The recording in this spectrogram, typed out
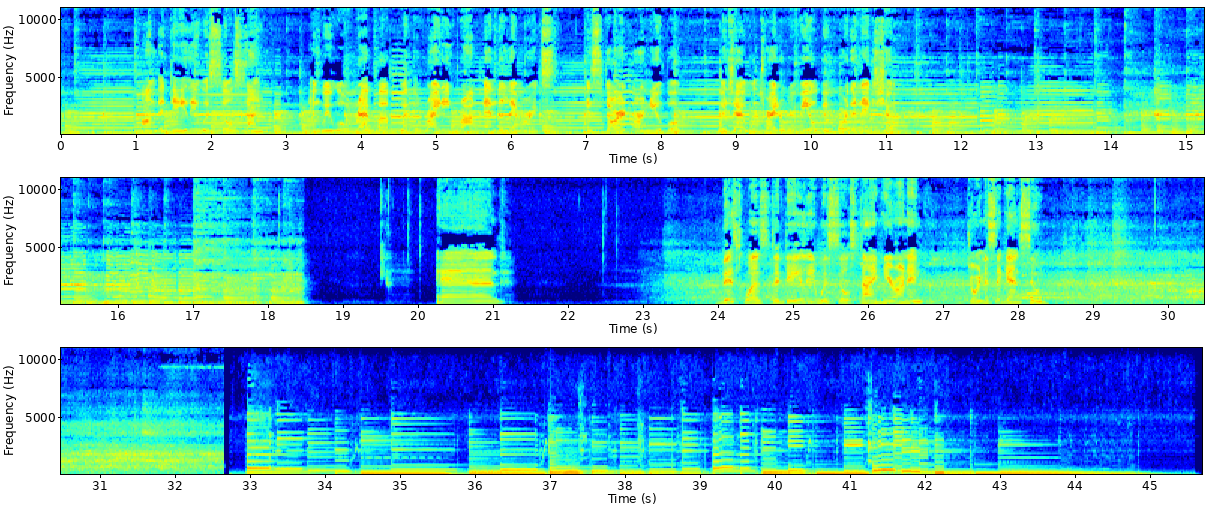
on the Daily with Sil Stein. And we will wrap up with the writing prompt and the limericks and start our new book which I will try to reveal before the next show. And this was the Daily with Sil Stein here on Anchor. Join us again soon.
